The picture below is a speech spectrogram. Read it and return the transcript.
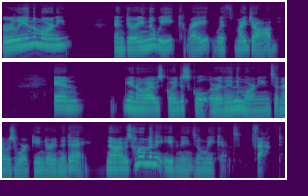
early in the morning and during the week, right, with my job. And, you know, I was going to school early in the mornings and I was working during the day. Now I was home in the evenings and weekends. Fact.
